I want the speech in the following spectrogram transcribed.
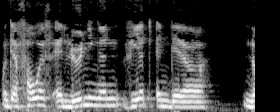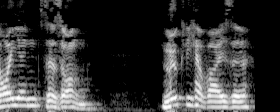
Und der VfL Löningen wird in der neuen Saison möglicherweise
